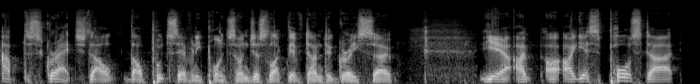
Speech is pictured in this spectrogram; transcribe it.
up to scratch, they'll they'll put seventy points on just like they've done to Greece. So, yeah, I, I guess poor start,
